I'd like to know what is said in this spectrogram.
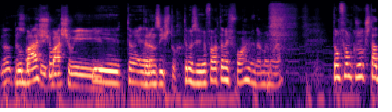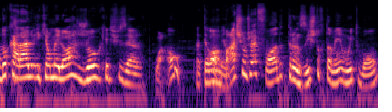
Não, do Bastion Bastion e, e. tra- é, Transistor. Transistor. Eu ia falar Transformer, né? Mas não é. Então, falando que o jogo está do caralho e que é o melhor jogo que eles fizeram Uau! até o Ó, momento. Bastion já é foda, Transistor também é muito bom.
